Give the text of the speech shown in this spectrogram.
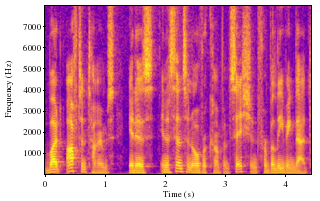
but oftentimes it is, in a sense, an overcompensation for believing that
